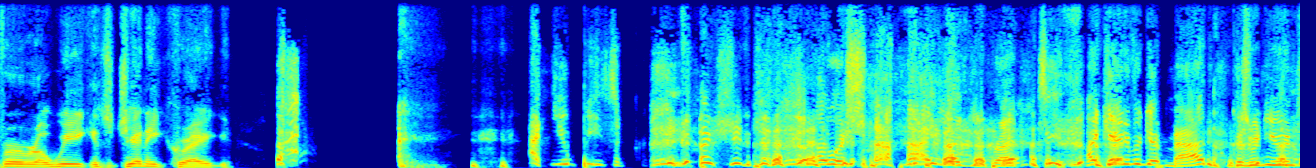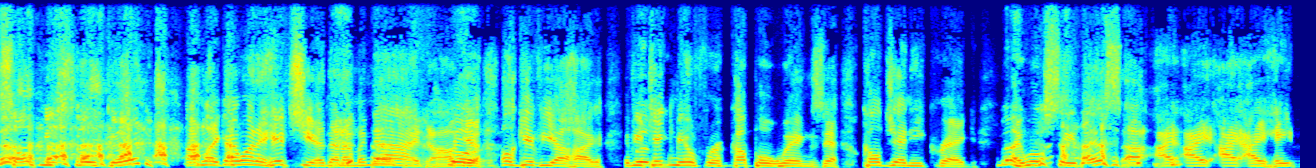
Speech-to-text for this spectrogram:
for a week, it's Jenny Craig. you piece of. I should. I wish I like you, Brad. See, I can't even get mad because when you insult me so good, I'm like, I want to hit you, and then I'm like, Nah, no, I'll, Well- I'll give you a hug. If you take me out for a couple wings, yeah, call Jenny Craig. I will say this: uh, I, I, I, I hate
